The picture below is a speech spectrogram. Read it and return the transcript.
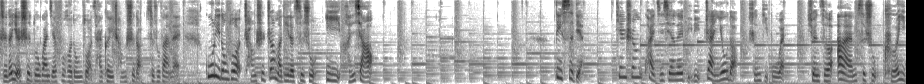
指的也是多关节复合动作才可以尝试的次数范围。孤立动作尝试这么低的次数，意义很小。第四点。天生快肌纤维比例占优的身体部位，选择 RM 次数可以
